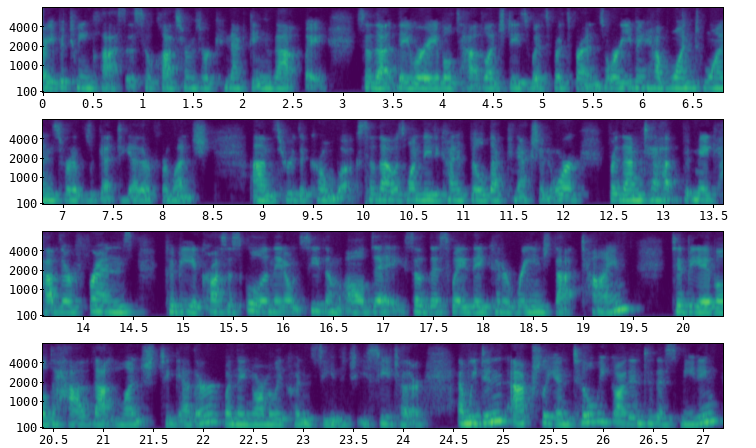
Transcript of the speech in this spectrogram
right between classes. So classrooms were connecting that way so that they were able to have lunch dates with with friends or even have one to one sort of get together for lunch. um, through the Chromebook. So that was one day to kind of build that connection, or for them to make have their friends could be across the school and they don't see them all day. So this way they could arrange that time to be able to have that lunch together when they normally couldn't see see each other. And we didn't actually until we got into this meeting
